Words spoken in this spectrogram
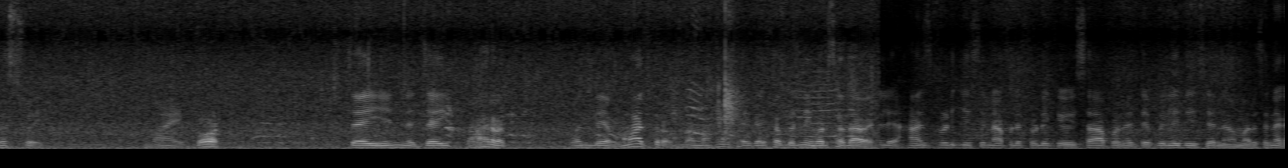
રસોઈ. My god. જય હિન્દ જય ભારત. વંદે માત્ર આમાં શું થાય કઈ ખબર નહીં વરસાદ આવે. એટલે હાંસ પડી જશે ને આપણે થોડીક એવી સાપ અને તે પી લીધી છે ને અમારે છે ને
